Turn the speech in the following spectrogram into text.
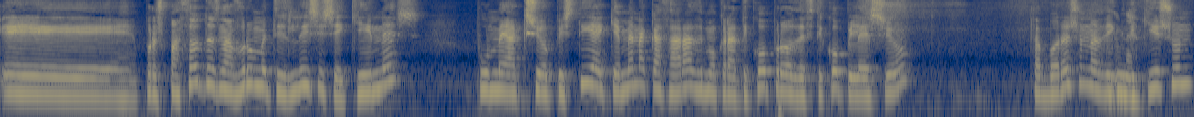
ε, προσπαθώντας να βρούμε τις λύσεις εκείνες που με αξιοπιστία και με ένα καθαρά δημοκρατικό προοδευτικό πλαίσιο θα μπορέσουν να διεκδικήσουν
